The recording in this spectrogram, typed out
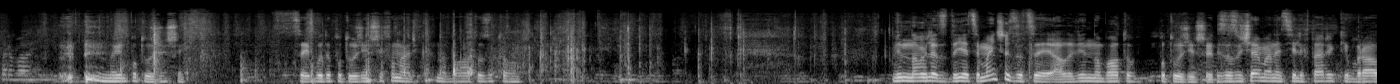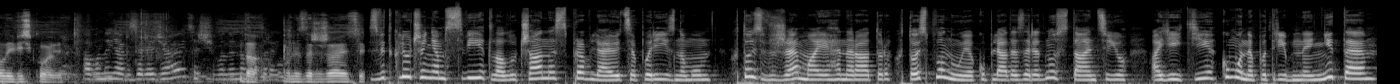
переваги? Ну він потужніший. Цей буде потужніший фонарик набагато за того. Він на вигляд здається менший за цей, але він набагато потужніший. Зазвичай мене ці ліхтарики брали військові. А вони як заряджаються чи вони на Да, вони заряджаються. З відключенням світла лучани справляються по-різному. Хтось вже має генератор, хтось планує купляти зарядну станцію, а є й ті, кому не потрібне ні те,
